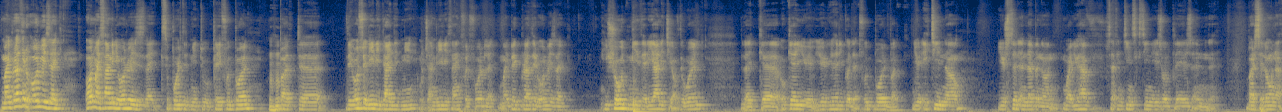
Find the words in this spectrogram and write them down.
my brother always like all my family always like supported me to play football. Mhm. but uh, they also really guided me which i'm really thankful for like my big brother always like he showed me the reality of the world. Like uh, okay you, you're very good at football but you're 18 now. You're still in lebanon while you have 17 16 years old players in barcelona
